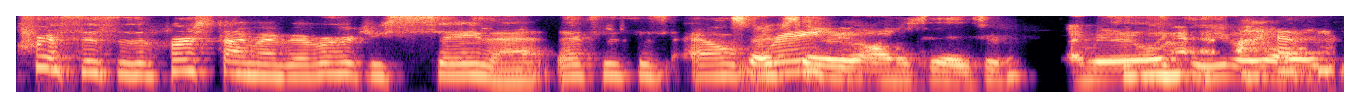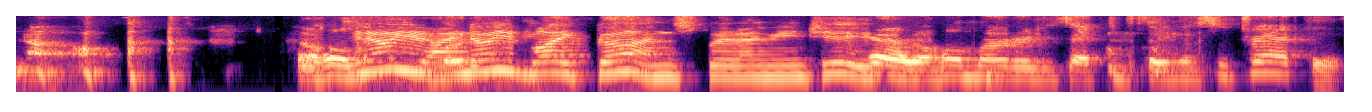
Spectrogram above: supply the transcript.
Chris, this is the first time I've ever heard you say that. That's this is So I'm saying it outrageous. on occasion. I mean, I like the, you know, the whole, No. the whole I know you. I know you like guns, but I mean, geez. Yeah, the whole murder detective thing is attractive.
